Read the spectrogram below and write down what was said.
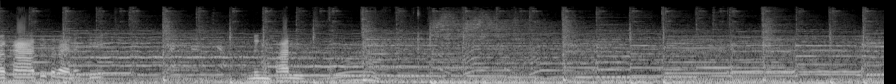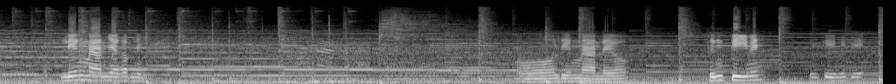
ราคาที่เท่าไหร่นะพี่หนึ่งพันเลี้ยงนานยังครับนี่อ๋อเลี้ยงนานแล้ว ถึงปีไหมถึงปีไหมเจ๊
